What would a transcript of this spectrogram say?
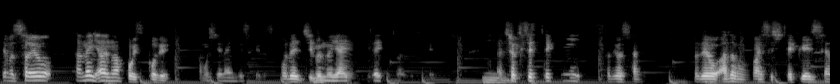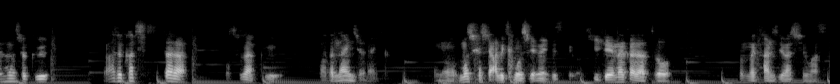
でもそれをためにあるのはホイスコールかもしれないんですけど、そこで自分のやりたいことなんですけど、うん直接的にそれをさ、それをアドバイスしてくれる専門職があるかって言ったら、おそらくまだないんじゃないか。あのもしかしてあるかもしれないですけど、聞いてる中だと、そんな感じはします。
